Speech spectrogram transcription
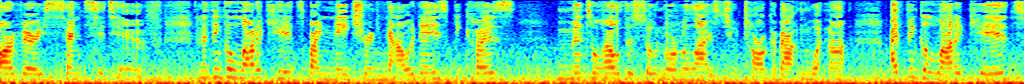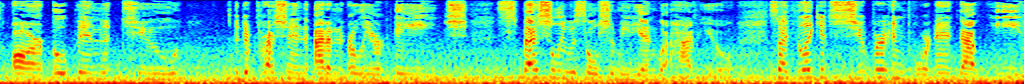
are very sensitive. And I think a lot of kids by nature nowadays, because mental health is so normalized to talk about and whatnot, I think a lot of kids are open to depression at an earlier age, especially with social media and what have you. So I feel like it's super important that we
